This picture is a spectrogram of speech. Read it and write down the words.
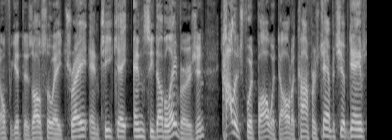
Don't forget there's also a Trey and TK NCAA version college football with all the conference championship games.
